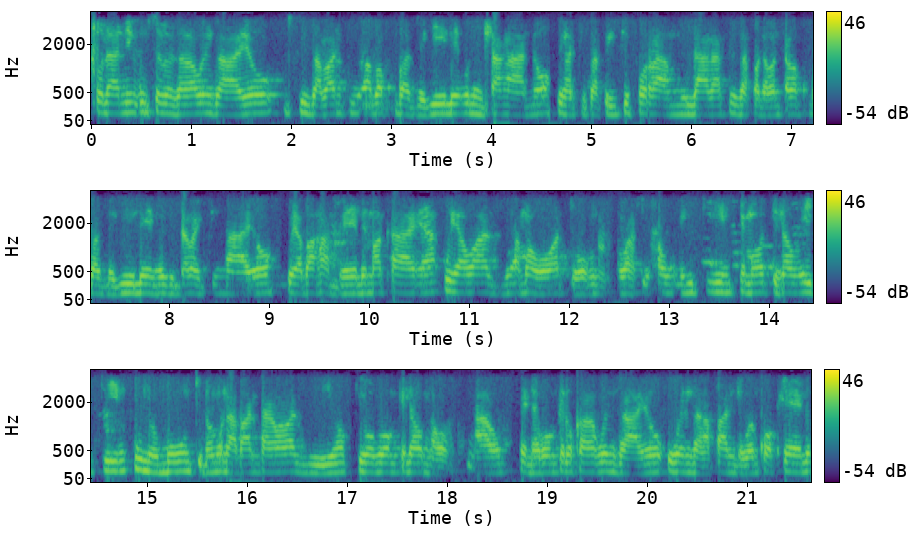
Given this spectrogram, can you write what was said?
Uxolani umsebenzi akawenzayo usiza abantu abakhubazekile unenhlangano singa-disability forum la kasiza khona abantu abakhubazekile ngezinto abayidingayo. Uyabahambela emakhaya uyawazi amaward wathi awu-eighteen emawadini awu-eighteen unomuntu noma unabantu abawaziyo kiwo bonke lawo mawadi lawo and konke lokho akakwenzayo uwenza ngaphandle kwenkokhelo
